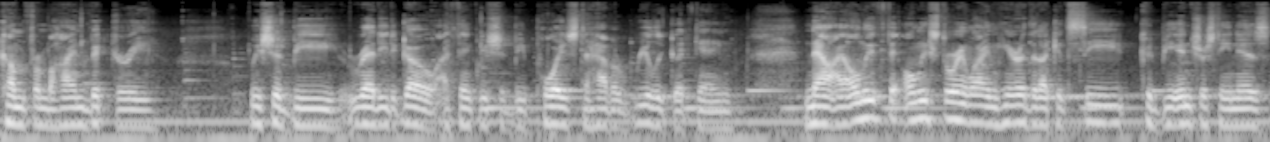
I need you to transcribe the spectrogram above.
come from behind victory, we should be ready to go. I think we should be poised to have a really good game. Now, I only the only storyline here that I could see could be interesting is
